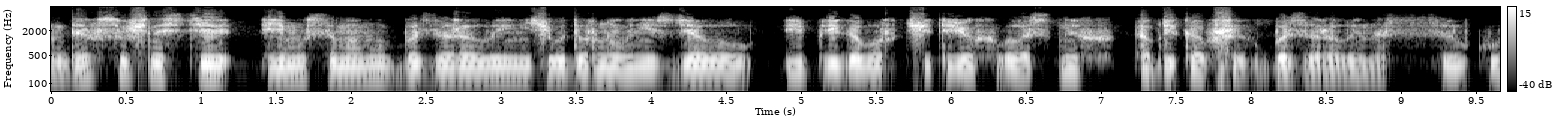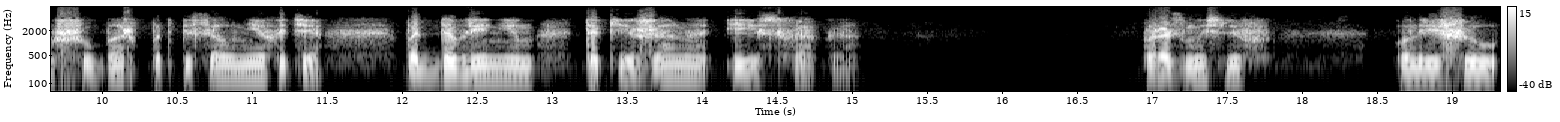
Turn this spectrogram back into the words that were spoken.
Да, в сущности, ему самому Базаралы ничего дурного не сделал, и приговор четырех волостных, обрекавших Базаралы на ссылку, Шубар подписал нехотя, под давлением Такижана и Исхака. Поразмыслив, он решил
